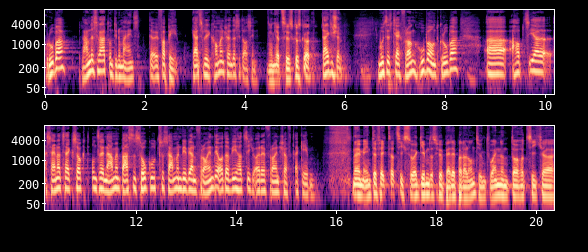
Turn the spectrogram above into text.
Gruber, Landesrat und die Nummer eins der ÖVP. Herzlich willkommen, schön, dass Sie da sind. Ein herzliches Grüß Gott. Dankeschön. Ich muss jetzt gleich fragen, Huber und Gruber, äh, habt ihr seinerzeit gesagt, unsere Namen passen so gut zusammen, wir wären Freunde oder wie hat sich eure Freundschaft ergeben? Na, im Endeffekt hat sich so ergeben, dass wir beide bei der Landjugend waren und da hat sich äh,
